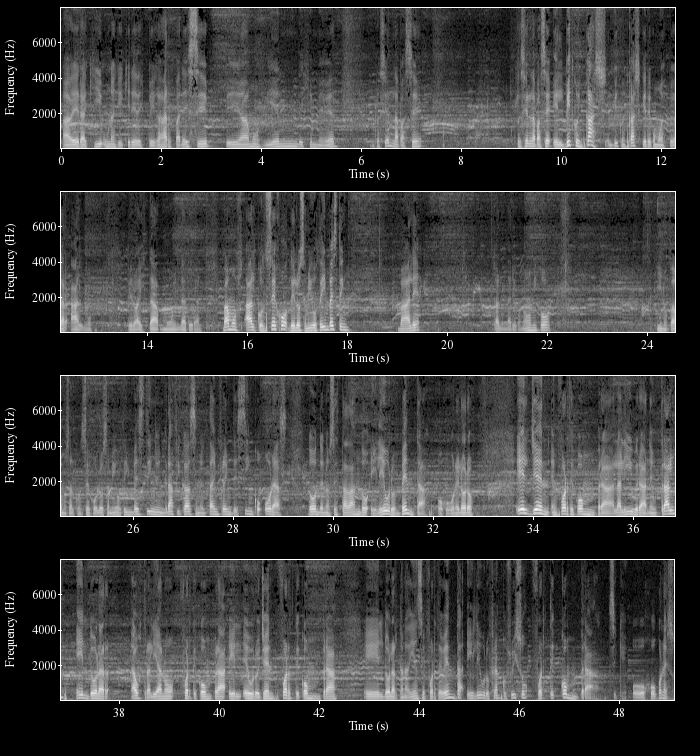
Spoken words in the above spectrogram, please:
A ver, aquí una que quiere despegar, parece. Veamos bien, déjenme ver. Recién la pasé. Recién la pasé. El Bitcoin Cash. El Bitcoin Cash quiere como despegar algo. pero ahí está muy lateral. Vamos al consejo de los amigos de Investing. Vale. Calendario económico. Y nos vamos al consejo de los amigos de Investing en gráficas en el time frame de 5 horas, donde nos está dando el euro en venta. Ojo con el oro. El yen en fuerte compra, la libra neutral, el dólar australiano fuerte compra, el euro yen fuerte compra, el dólar canadiense fuerte venta, el euro franco suizo fuerte compra. Así que ojo con eso.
